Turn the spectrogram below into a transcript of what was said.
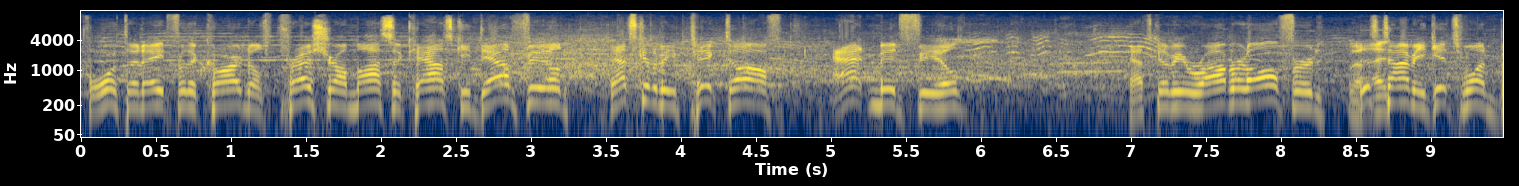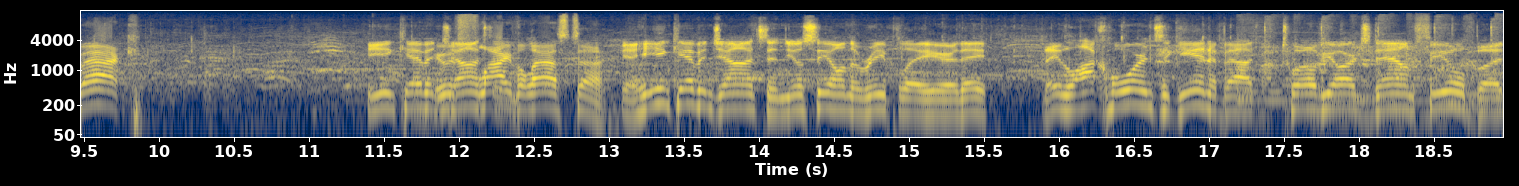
Fourth and eight for the Cardinals. Pressure on Mossakowski downfield. That's going to be picked off at midfield. That's going to be Robert Alford. Well, this that- time he gets one back. He and He Kevin was Johnson. flagged the last time. Yeah, he and Kevin Johnson, you'll see on the replay here, they they lock horns again about 12 yards downfield, but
